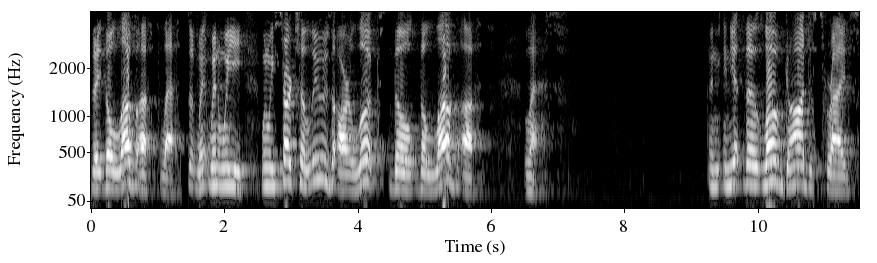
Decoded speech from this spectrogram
they, will love us less. When, when, we when we start to lose our looks, they'll they'll love us less. And, and yet, the love God describes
